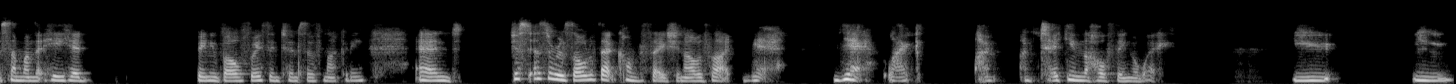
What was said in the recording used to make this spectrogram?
someone that he had been involved with in terms of marketing. And just as a result of that conversation, I was like, "Yeah, yeah, like I'm I'm taking the whole thing away. You you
